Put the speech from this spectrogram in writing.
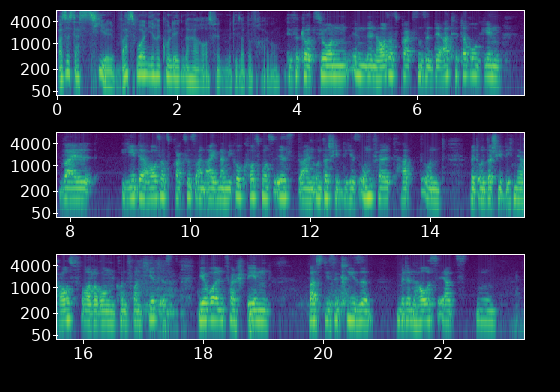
Was ist das Ziel? Was wollen Ihre Kollegen da herausfinden mit dieser Befragung? Die Situationen in den Hausarztpraxen sind derart heterogen, weil jede Hausarztpraxis ein eigener Mikrokosmos ist, ein unterschiedliches Umfeld hat und mit unterschiedlichen Herausforderungen konfrontiert ist. Wir wollen verstehen, was diese Krise mit den Hausärzten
